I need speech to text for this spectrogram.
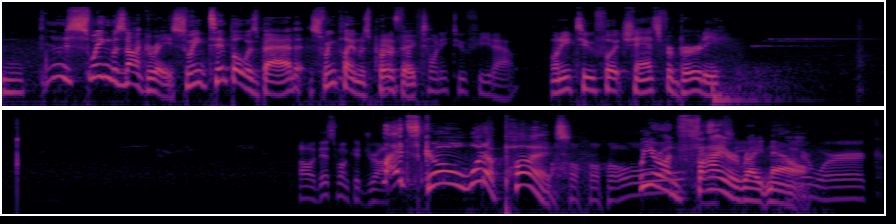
Mm, swing was not great. Swing tempo was bad. Swing plane was perfect. 22 feet out. 22 foot chance for birdie. Oh, this one could drop. Let's go. What a putt. Oh, we are on fire right now. Work.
